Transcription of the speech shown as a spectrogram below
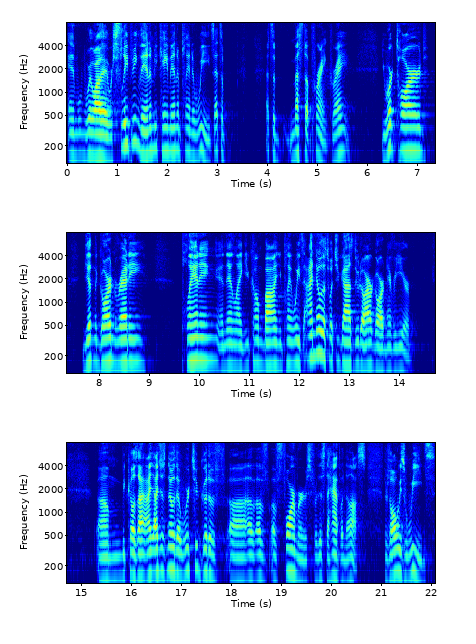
and while they were sleeping, the enemy came in and planted weeds. That's a, that's a messed up prank, right? You worked hard, getting the garden ready, planting, and then like you come by and you plant weeds. I know that's what you guys do to our garden every year. Um, because I, I just know that we're too good of, uh, of, of farmers for this to happen to us. There's always weeds.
